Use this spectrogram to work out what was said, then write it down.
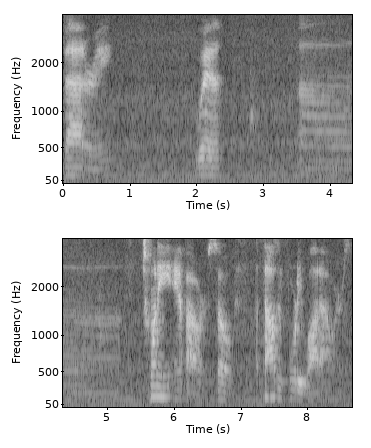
battery with uh, 20 amp hours, so 1040 watt hours.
